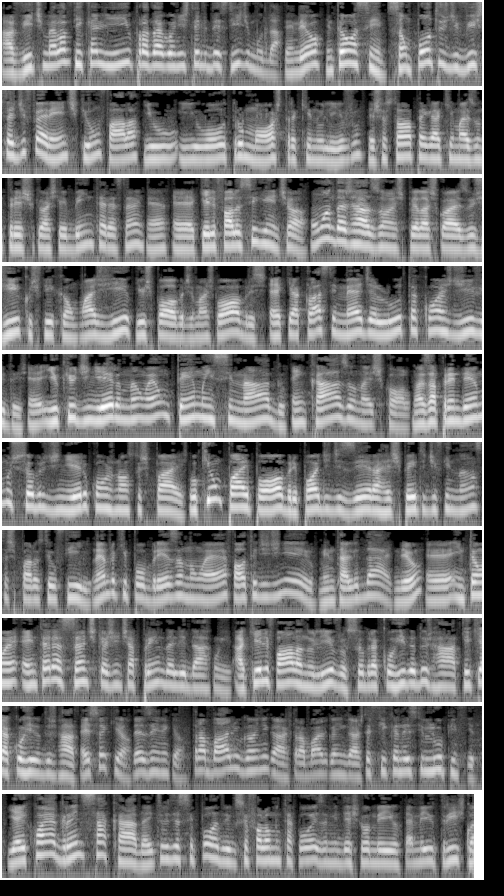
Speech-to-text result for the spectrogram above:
A vítima ela fica ali e o protagonista ele decide mudar, entendeu? Então assim, são pontos de vista diferentes que um fala e o, e o outro mostra aqui no livro. Deixa eu só pegar aqui mais um trecho que eu achei bem interessante, né? É que ele fala o seguinte, ó: "Uma das razões pelas quais os ricos ficam mais ricos e os pobres mais pobres é que a classe média luta com as dívidas é, e o que o dinheiro não é um tema ensinado em casa ou na escola. Nós aprendemos sobre o dinheiro com os nossos pais. O que um pai pobre pode dizer a respeito de finanças para o seu filho? Lembra que pobreza não é falta de dinheiro, mentalidade, entendeu? É, então é, é, interessante que a gente aprenda a lidar com isso. Aqui ele fala no livro sobre a corrida dos ratos. O que, que é a corrida dos ratos? É isso aqui, ó. Desenho aqui, ó. Trabalho, ganho e gasto. Trabalho, ganho e gasto. Você fica nesse loop infinito. E aí qual é a grande sacada? Aí tu diz assim, pô, Rodrigo, você falou muita coisa, me deixou meio, é meio triste com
